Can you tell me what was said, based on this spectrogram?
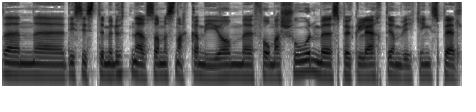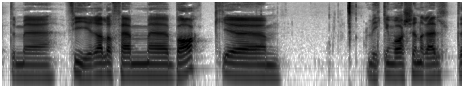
den, eh, de siste minuttene her så har vi snakka mye om eh, formasjon. Vi spekulerte i om Viking spilte med fire eller fem eh, bak. Viking var generelt,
